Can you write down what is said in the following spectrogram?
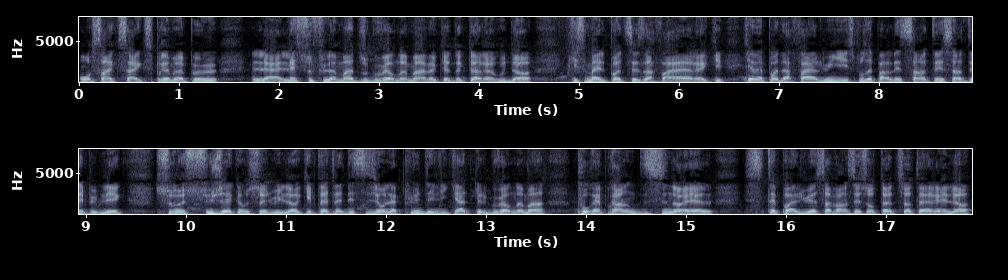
On sent que ça exprime un peu l'essoufflement du gouvernement avec le docteur Arruda, qui se mêle pas de ses affaires, euh, qui qui avait pas d'affaires. Lui, il est supposé parler de santé, santé publique, sur un sujet comme celui-là, qui est peut-être la décision la plus délicate que le gouvernement pourrait prendre d'ici Noël. C'était pas à lui à s'avancer sur ce terrain-là.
